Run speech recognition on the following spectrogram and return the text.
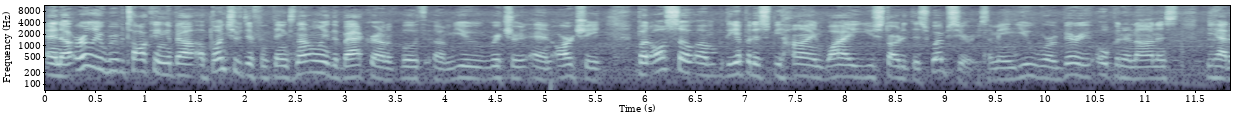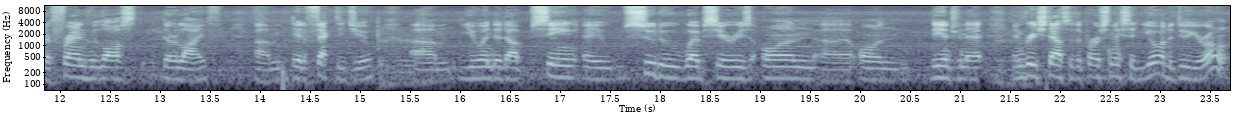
And uh, earlier we were talking about a bunch of different things, not only the background of both um, you, Richard, and Archie, but also um, the impetus behind why you started this web series. I mean, you were very open and honest. You had a friend who lost their life. Um, it affected you. Um, you ended up seeing a pseudo web series on uh, on the internet and reached out to the person. They said you ought to do your own.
